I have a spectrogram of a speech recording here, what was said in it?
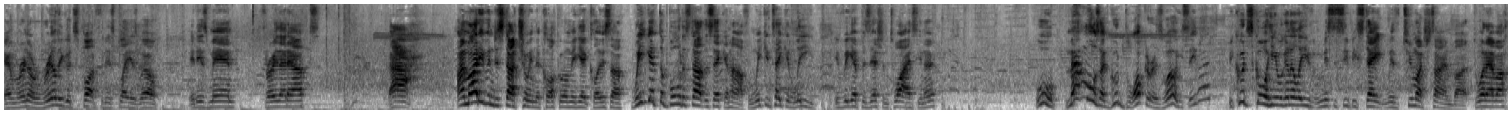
And we're in a really good spot for this play as well. It is man. Throw that out. Ah. I might even just start chewing the clock when we get closer. We get the ball to start the second half. And we can take a lead if we get possession twice, you know. Ooh, Matt Moore's a good blocker as well. You see that? We could score here. We're going to leave Mississippi State with too much time, but whatever.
